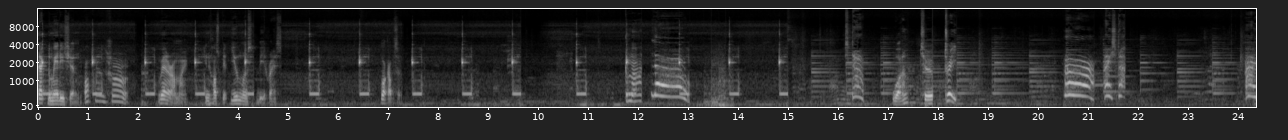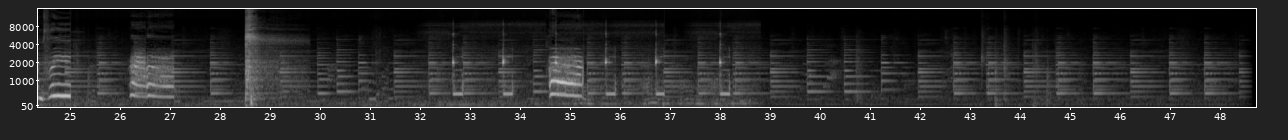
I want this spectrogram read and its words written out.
Take the medicine. Okay, sir. Where am I? In hospital. You must be rest. Walk up, sir. Come on. No! Stop! One, two, three. Ah! Hey, stop! I'm free!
